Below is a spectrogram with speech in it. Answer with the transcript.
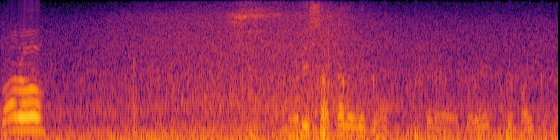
ಬಾರು. ನೋಡಿ ಸಾಕಾಗಿದೆ ಈ ಕಡೆ ಡೈರೆಕ್ಟ್ ಫಾಲ್ಸಿಂದ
